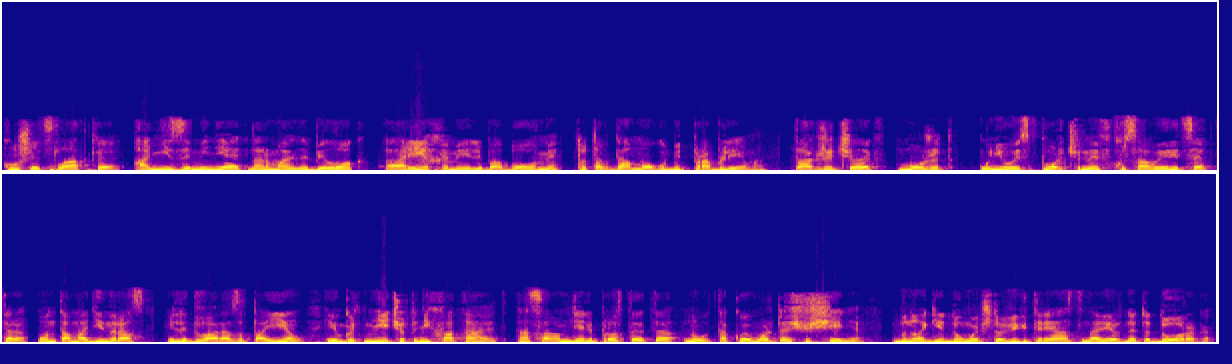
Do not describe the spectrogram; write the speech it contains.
кушает сладкое, а не заменяет нормально белок орехами или бобовыми, то тогда могут быть проблемы. Также человек может у него испорченные вкусовые рецепторы, он там один раз или два раза поел, и он говорит, мне что-то не хватает. На самом деле просто это, ну, такое может ощущение. Многие думают, что вегетарианство, наверное, это дорого.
